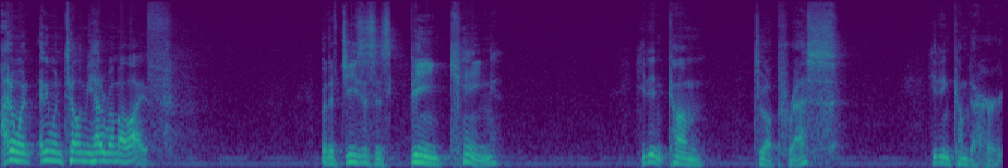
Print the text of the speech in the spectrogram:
I don't want anyone telling me how to run my life. But if Jesus is being king, he didn't come to oppress, he didn't come to hurt,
